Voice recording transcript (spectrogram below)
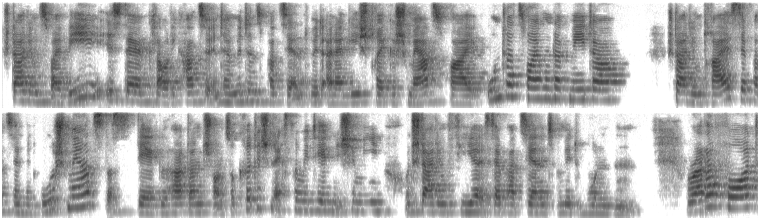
Stadium 2b ist der Claudicatio intermittens Patient mit einer Gehstrecke schmerzfrei unter 200 Meter. Stadium 3 ist der Patient mit Ruheschmerz, das, der gehört dann schon zur kritischen Extremitätenischämie. Und Stadium 4 ist der Patient mit Wunden. Rutherford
